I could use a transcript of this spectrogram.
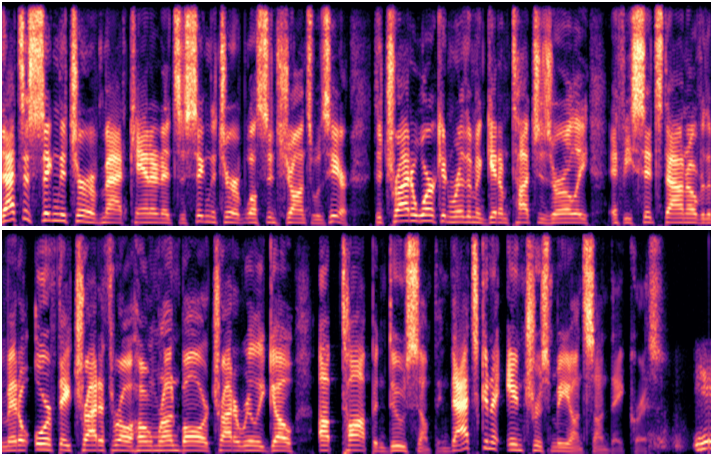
that's a signature of Matt Canada. It's a signature of, well, since Johnson was here, to try to work in rhythm and get him touches early if he sits down over the middle, or if they try to throw a home run ball or try to really go up top and do something. That's going to interest me on Sunday, Chris. Yeah,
